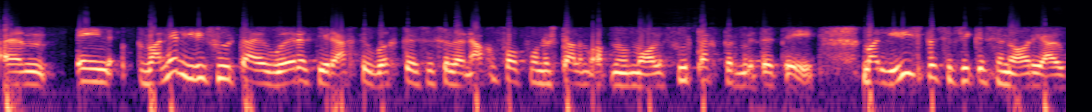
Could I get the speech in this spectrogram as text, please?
Ehm um, en wanneer hierdie voertuie hoër as die regte hoogte is, is hulle in elk geval veronderstel om abnormale voertuigpermitte te hê. Maar hierdie spesifieke scenario,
